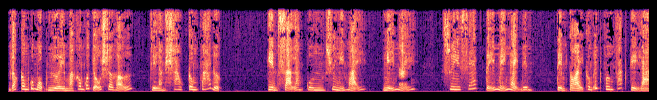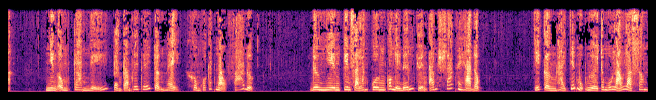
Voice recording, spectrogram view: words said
Võ công của một người mà không có chỗ sơ hở thì làm sao công phá được. Kim xà lan quân suy nghĩ mãi, nghĩ mãi, suy xét tỉ mỉ ngày đêm, tìm tòi không ít phương pháp kỳ lạ. Nhưng ông càng nghĩ càng cảm thấy thế trận này không có cách nào phá được. Đương nhiên Kim xà lan quân có nghĩ đến chuyện ám sát hay hạ độc. Chỉ cần hại chết một người trong ngũ lão là xong.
